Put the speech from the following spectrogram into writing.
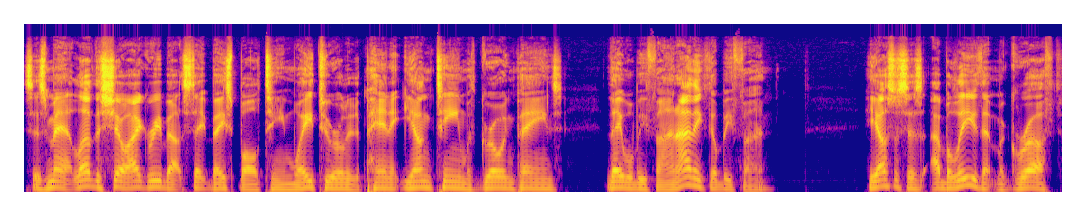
says Matt, love the show. I agree about state baseball team. Way too early to panic. Young team with growing pains. They will be fine. I think they'll be fine. He also says, I believe that McGruff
